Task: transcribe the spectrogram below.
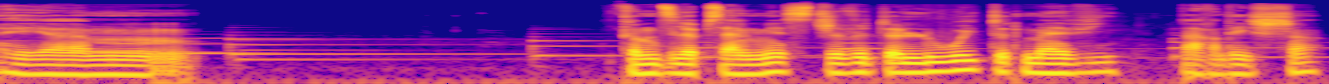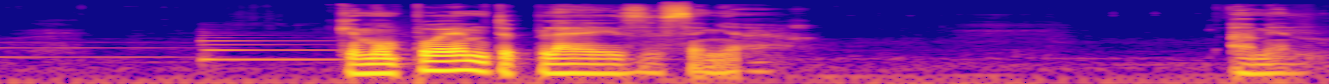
Et euh, comme dit le psalmiste, je veux te louer toute ma vie par des chants. Que mon poème te plaise, Seigneur. Amén.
